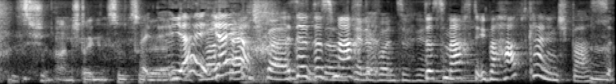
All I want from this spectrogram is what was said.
Das ist schon anstrengend zuzuhören. Ja, Das macht ja, ja. Spaß, das, das so ein macht, das macht überhaupt keinen Spaß.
